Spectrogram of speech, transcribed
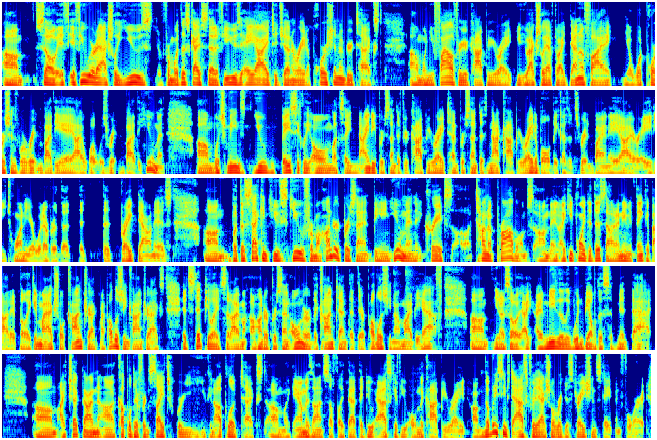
Um, so, if if you were to actually use, from what this guy said, if you use AI to generate a portion of your text, um, when you file for your copyright, you actually have to identify you know what portions were written by the AI, what was written by the human, um, which means you basically own, let's say, 90% of your copyright, 10% is not copyrightable because it's written by an AI or 80 20 or whatever the, the the breakdown is. Um, but the second you skew from 100% being human, it creates a ton of problems. Um, and like he pointed this out, I didn't even think about it, but like in my actual contract, my publishing contracts, it stipulates that I'm 100% owner of the content that they're publishing on my behalf. Um, you know, so I, I, immediately wouldn't be able to submit that. Um, I checked on a couple different sites where you, you can upload text, um, like Amazon, stuff like that. They do ask if you own the copyright. Um, nobody seems to ask for the actual registration statement for it.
